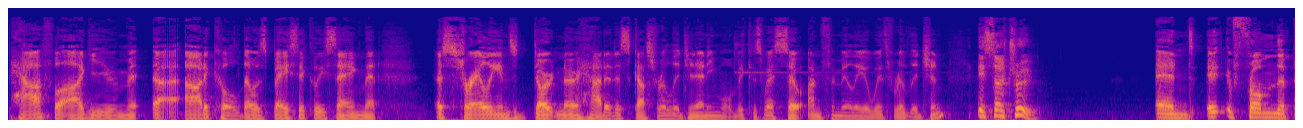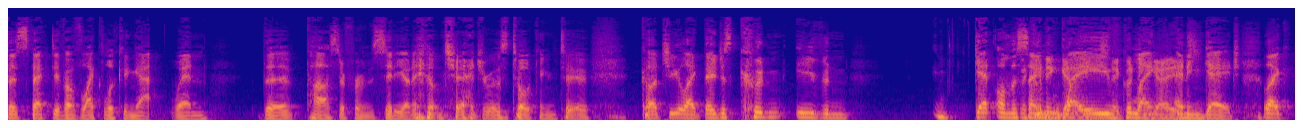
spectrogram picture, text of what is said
powerful argument uh, article that was basically saying that Australians don't know how to discuss religion anymore because we're so unfamiliar with religion. It's so true. and it, from the perspective of like looking at when the pastor from City on a Hill Church was talking to Kochie, like they just couldn't even get on the same engage. Wave length engage. and engage. Like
